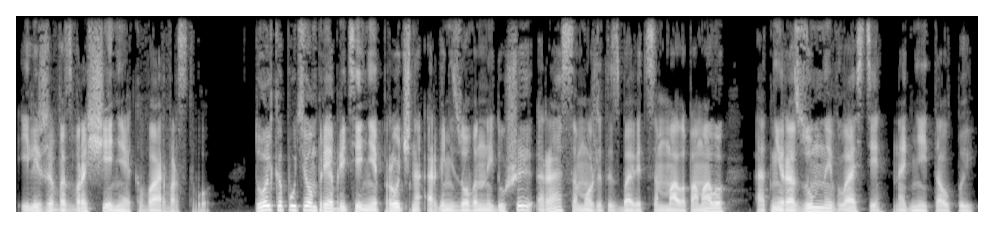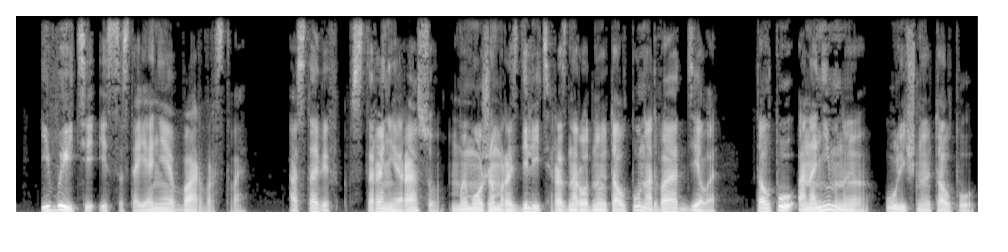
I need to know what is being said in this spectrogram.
или же возвращение к варварству. Только путем приобретения прочно организованной души раса может избавиться мало-помалу от неразумной власти над ней толпы и выйти из состояния варварства. Оставив в стороне расу, мы можем разделить разнородную толпу на два отдела. Толпу анонимную, уличную толпу,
